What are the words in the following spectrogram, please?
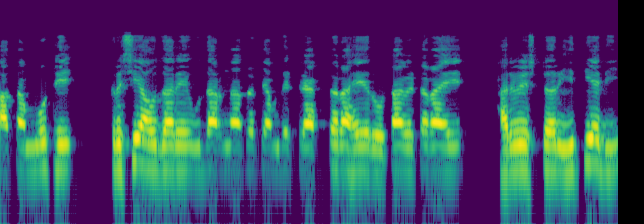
आता मोठे कृषी अवजारे उदाहरणार्थ त्यामध्ये ट्रॅक्टर आहे रोटावेटर आहे हार्वेस्टर इत्यादी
